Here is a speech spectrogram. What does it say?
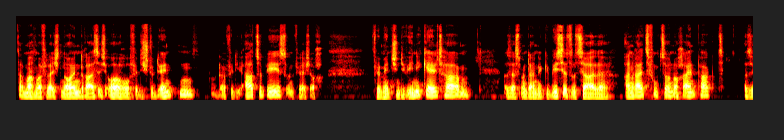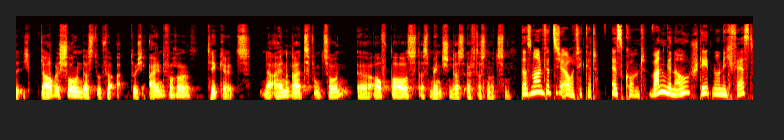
Dann machen wir vielleicht 39 Euro für die Studenten oder für die Azubis und vielleicht auch für Menschen, die wenig Geld haben. Also dass man da eine gewisse soziale Anreizfunktion noch einpackt. Also ich glaube schon, dass du für, durch einfache Tickets eine Einreizfunktion äh, aufbaust, dass Menschen das öfters nutzen. Das 49-Euro-Ticket. Es kommt. Wann genau, steht noch nicht fest.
